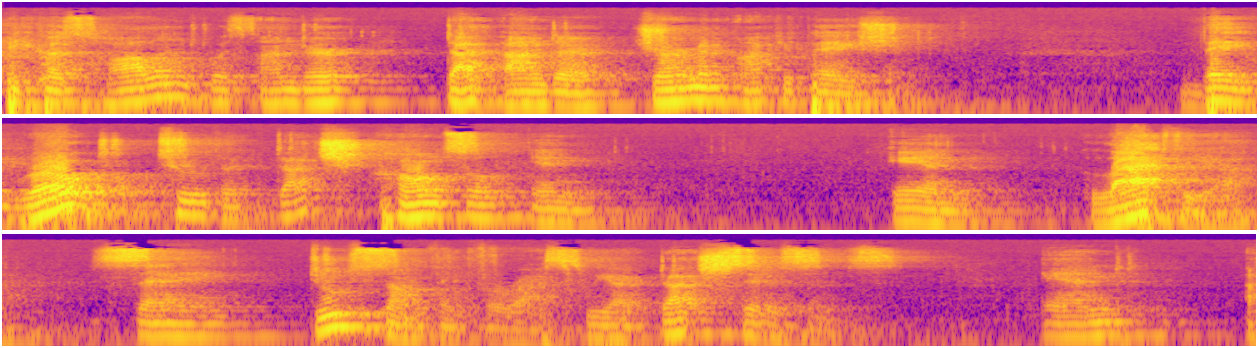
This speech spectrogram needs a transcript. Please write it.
because Holland was under, under German occupation. They wrote to the Dutch consul in, in Latvia saying, do something for us. We are Dutch citizens. And uh,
